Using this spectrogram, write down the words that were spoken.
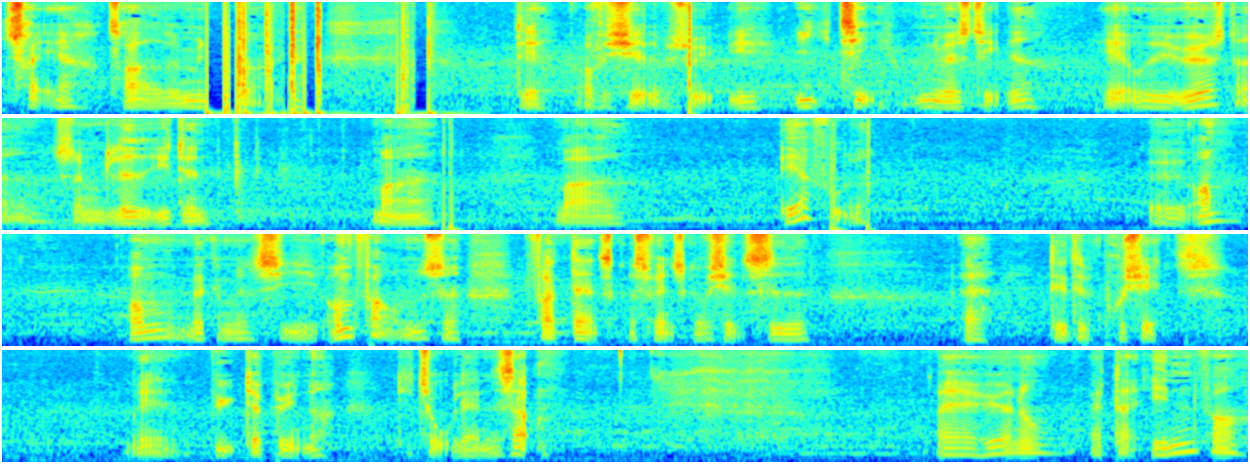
33 minutter af det officielle besøg i IT-universitetet herude i Ørestaden, som led i den meget, meget ærefulde øh, om, om, hvad kan man sige, omfavnelse fra dansk og svensk officiel side af dette projekt med en by, der binder de to lande sammen. Og jeg hører nu, at der indenfor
